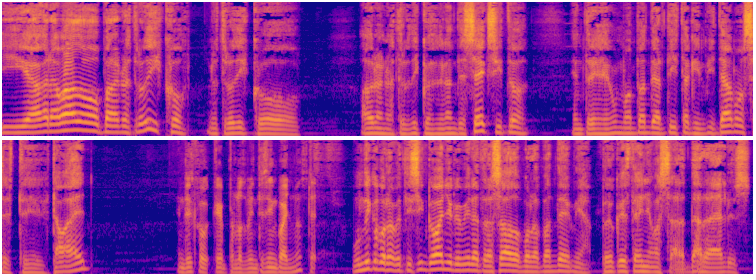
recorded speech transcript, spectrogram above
y ha grabado para nuestro disco, nuestro disco, ahora nuestro disco de grandes éxitos, entre un montón de artistas que invitamos, este, estaba él. Un disco que por los 25 años... Un disco por los 25 años que viene atrasado por la pandemia, pero que este año va a dar a la luz.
